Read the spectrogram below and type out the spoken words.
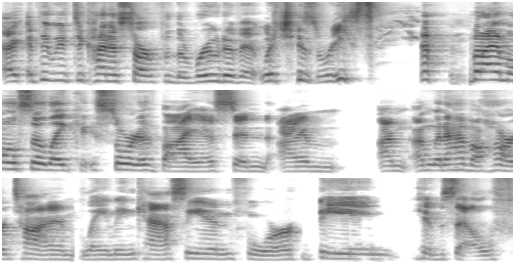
I, I think we have to kind of start from the root of it, which is Rhysand. but I'm also like sort of biased and I'm I'm I'm gonna have a hard time blaming Cassian for being himself.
